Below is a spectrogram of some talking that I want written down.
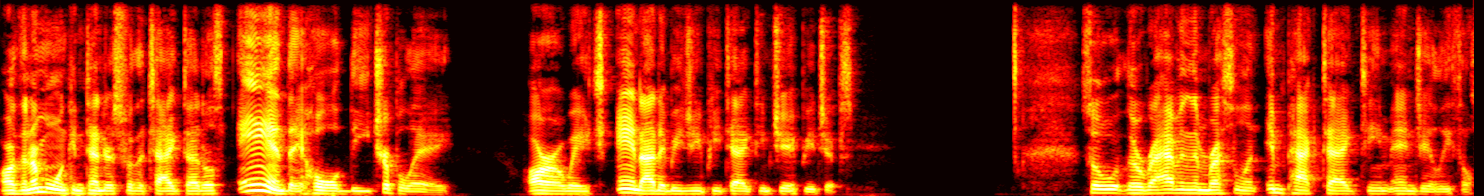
are the number one contenders for the tag titles, and they hold the AAA, ROH, and IWGP Tag Team Championships. So they're having them wrestle an Impact Tag Team and Jay Lethal.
